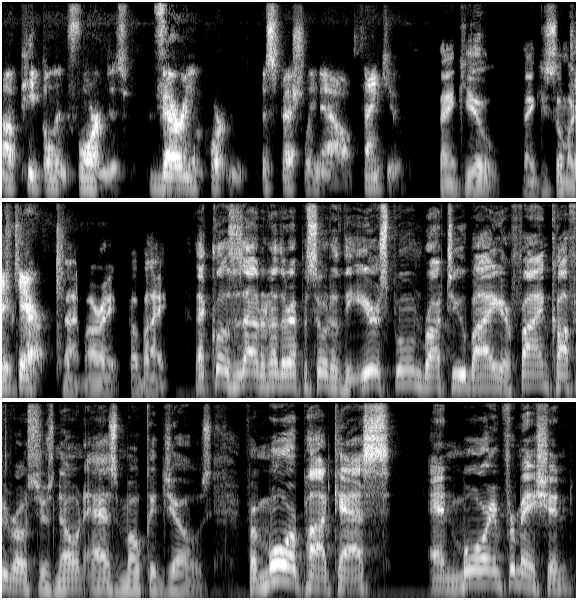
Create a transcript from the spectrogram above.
uh, people informed. It's very important, especially now. Thank you. Thank you. Thank you so much. Take care. Time. All right. Bye bye. That closes out another episode of The Ear Spoon brought to you by your fine coffee roasters known as Mocha Joe's. For more podcasts and more information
